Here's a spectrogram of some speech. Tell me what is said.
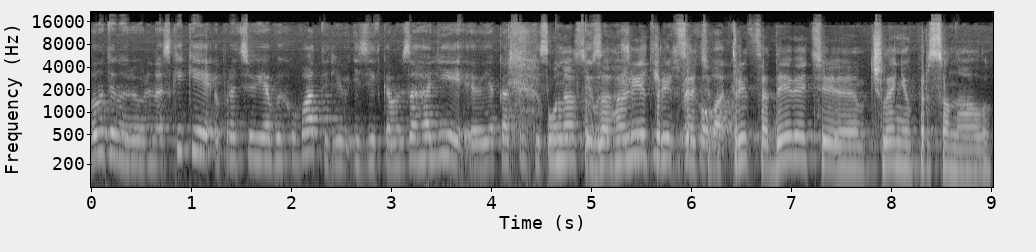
Валентина Григорівна, скільки працює вихователів із дітками? Взагалі, е, яка кількість у нас взагалі не тільки ж 30, 39 е, членів персоналу.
